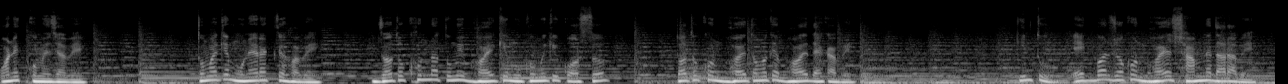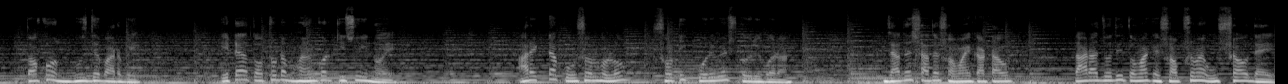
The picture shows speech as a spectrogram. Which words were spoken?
অনেক কমে যাবে। তোমাকে মনে রাখতে হবে, যতক্ষণ না তুমি ভয়কে মুখোমুখি করছ, ততক্ষণ ভয় তোমাকে ভয় দেখাবে। কিন্তু একবার যখন ভয়ের সামনে দাঁড়াবে, তখন বুঝতে পারবে, এটা ততটা ভয়ঙ্কর কিছুই নয়। আরেকটা কৌশল হলো সঠিক পরিবেশ তৈরি করা। যাদের সাথে সময় কাটাও তারা যদি তোমাকে সবসময় উৎসাহ দেয়,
